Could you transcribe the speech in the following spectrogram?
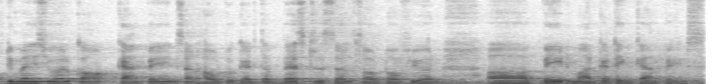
optimize your campaigns and how to get the best results out of your uh, paid marketing campaigns.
